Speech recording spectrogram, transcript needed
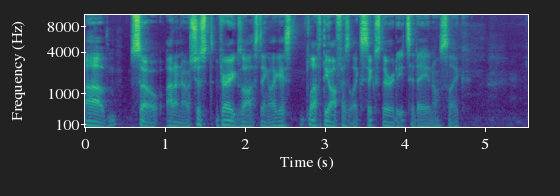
Um so I don't know, it's just very exhausting. Like I left the office at like 6:30 today and I was like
